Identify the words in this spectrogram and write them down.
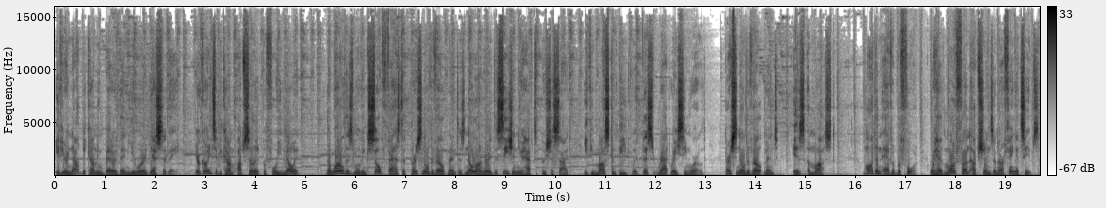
If you're not becoming better than you were yesterday, you're going to become obsolete before you know it. The world is moving so fast that personal development is no longer a decision you have to push aside if you must compete with this rat racing world. Personal development is a must. More than ever before, we have more fun options on our fingertips.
